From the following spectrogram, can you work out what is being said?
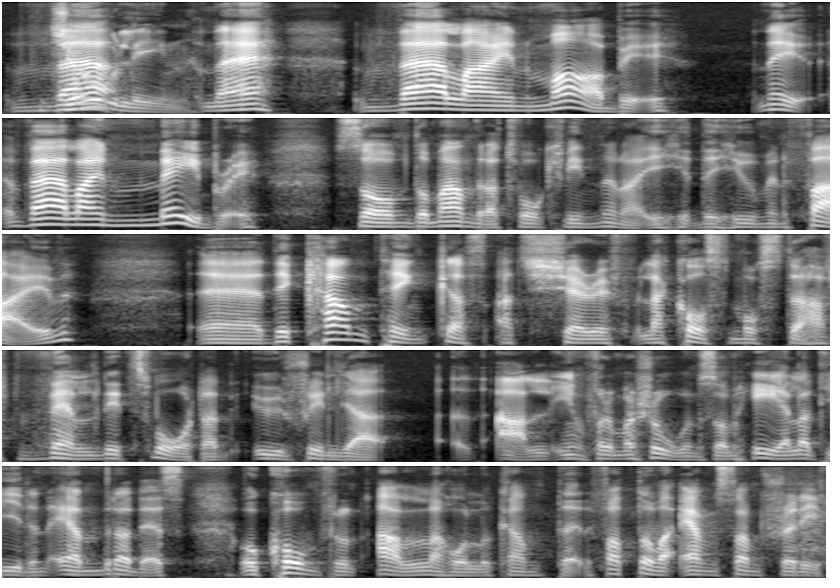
Va- Jolene. Nej, Valine Marby. Nej, Valine Mabry. Som de andra två kvinnorna i The Human Five. Eh, det kan tänkas att Sheriff Lacoste måste ha haft väldigt svårt att urskilja all information som hela tiden ändrades och kom från alla håll och kanter. Fatta att vara ensam sheriff,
